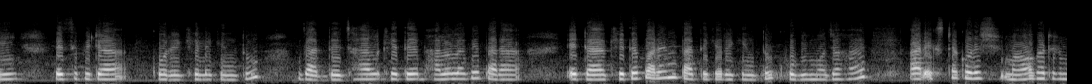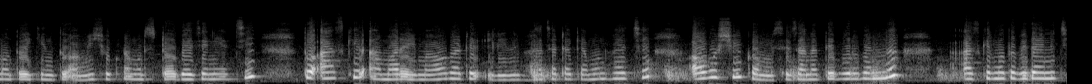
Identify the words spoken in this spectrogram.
এই রেসিপিটা করে খেলে কিন্তু যাদের ঝাল খেতে ভালো লাগে তারা এটা খেতে পারেন, তাতে করে কিন্তু খুবই মজা হয়। আর এক্সট্রা করে মাওয়া ঘাটের মতোই কিন্তু আমি শুকনো মরিচটাও ভেজে নিয়েছি। তো আজকের আমার এই মাওয়া ঘাটের ইলিশ ভাজাটা কেমন হয়েছে অবশ্যই কমেন্টসে জানাতে ভুলবেন না। আজকের মতো বিদায় নিচ্ছি।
